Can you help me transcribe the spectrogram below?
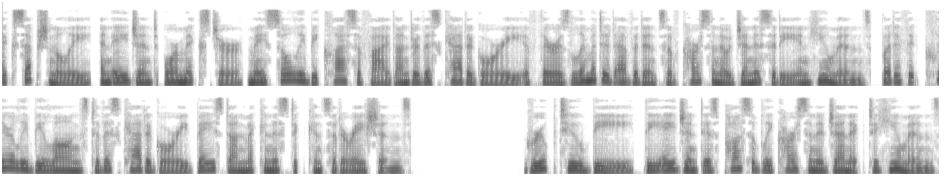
Exceptionally, an agent or mixture may solely be classified under this category if there is limited evidence of carcinogenicity in humans, but if it clearly belongs to this category based on mechanistic considerations. Group 2b, the agent is possibly carcinogenic to humans,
